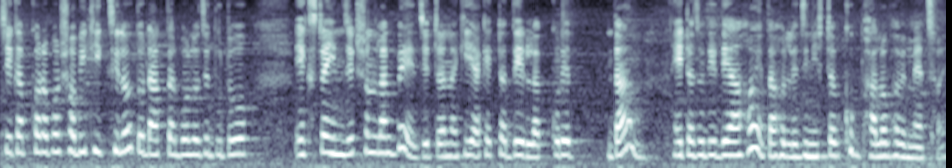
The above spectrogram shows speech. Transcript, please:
চেক আপ করার পর সবই ঠিক ছিল তো ডাক্তার বলল যে দুটো এক্সট্রা ইনজেকশন লাগবে যেটা নাকি এক একটা দেড় লাখ করে দাম, এটা যদি দেয়া হয় তাহলে জিনিসটা খুব ভালোভাবে ম্যাচ হয়।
